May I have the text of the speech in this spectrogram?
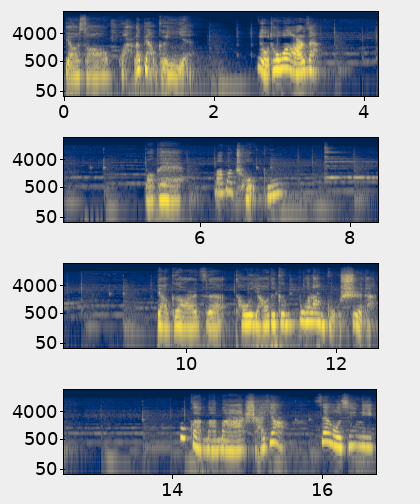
表嫂刮了表哥一眼，扭头问儿子：“宝贝，妈妈丑不？”表哥儿子头摇得跟拨浪鼓似的。不管妈妈啥样，在我心里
